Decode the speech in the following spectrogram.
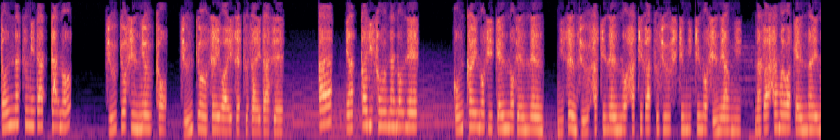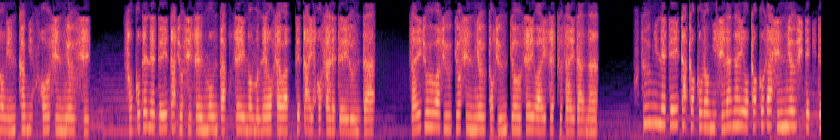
どんな罪だったの？住居侵入と、準強制わいせつ罪だぜ。ああ、やっぱりそうなのね。今回の事件の前年、2018年の8月17日の深夜に、長浜は県内の民家に不法侵入し、そこで寝ていた女子専門学生の胸を触って逮捕されているんだ。罪状は住居侵入と準強制わいせつ罪だな。普通に寝ていたところに知らない男が侵入してきて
